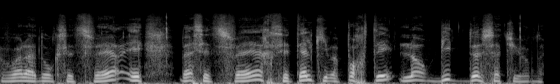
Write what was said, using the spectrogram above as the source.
Voilà donc cette sphère, et ben, cette sphère, c'est elle qui va porter l'orbite de Saturne.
